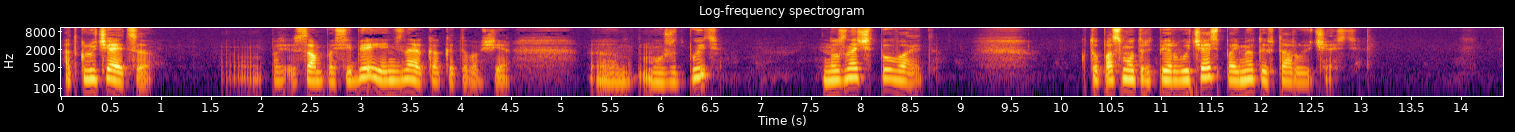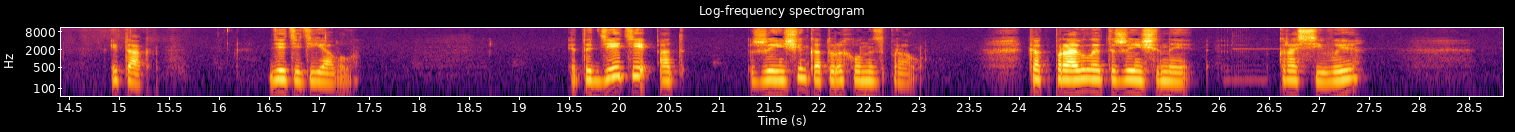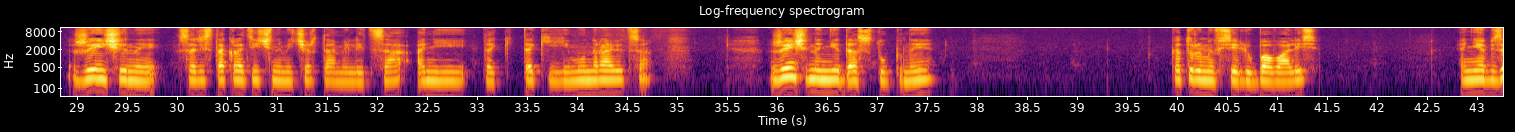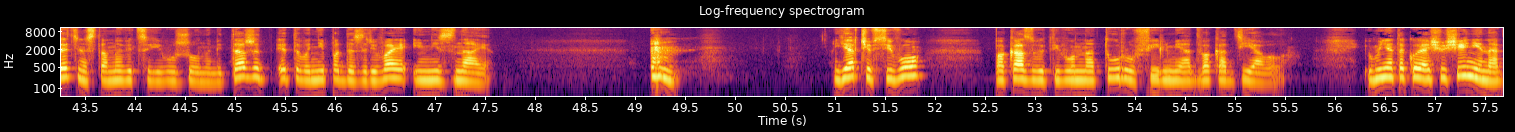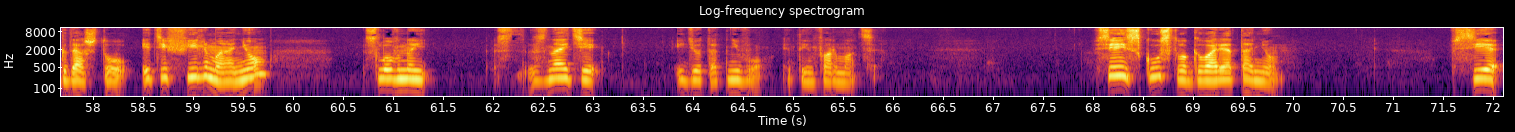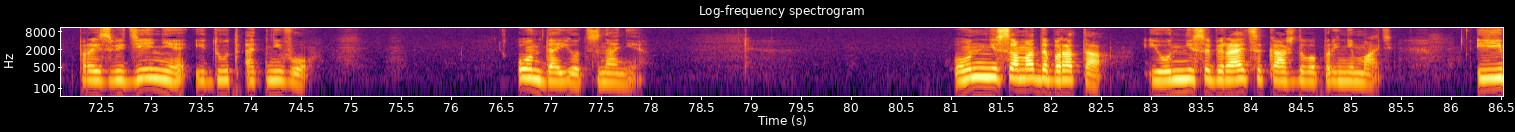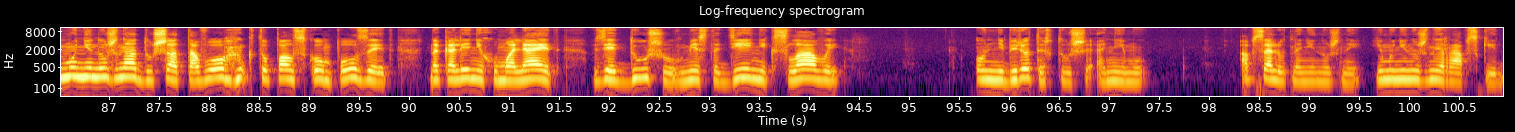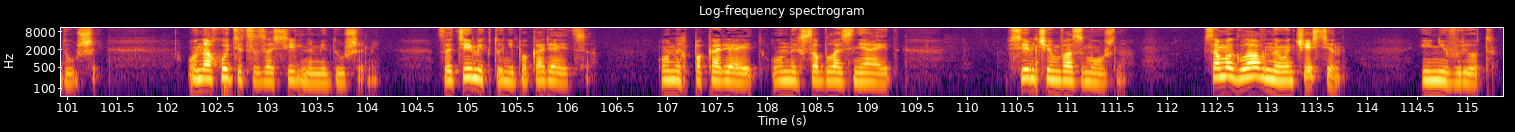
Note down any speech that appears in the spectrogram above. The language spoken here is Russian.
отключается э, сам по себе. Я не знаю, как это вообще э, может быть. Но значит, бывает. Кто посмотрит первую часть, поймет и вторую часть. Итак, дети дьявола. Это дети от женщин, которых он избрал. Как правило, это женщины красивые, женщины с аристократичными чертами лица, они так, такие ему нравятся. Женщины недоступные, которыми все любовались. Они обязательно становятся его женами, даже этого не подозревая и не зная. Ярче всего показывают его натуру в фильме «Адвокат дьявола». И у меня такое ощущение иногда, что эти фильмы о нем словно, знаете, идет от него эта информация. Все искусства говорят о нем. Все произведения идут от него. Он дает знания. Он не сама доброта, и он не собирается каждого принимать. И ему не нужна душа того, кто ползком ползает, на коленях умоляет взять душу вместо денег, славы. Он не берет их души, они ему абсолютно не нужны. Ему не нужны рабские души. Он охотится за сильными душами, за теми, кто не покоряется. Он их покоряет, он их соблазняет, всем, чем возможно. Самое главное, он честен и не врет.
